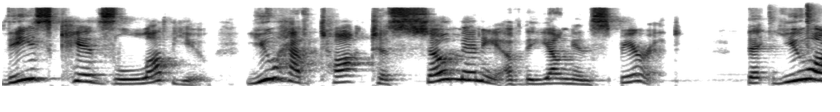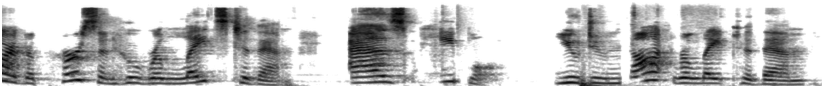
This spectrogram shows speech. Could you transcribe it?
These kids love you. You have talked to so many of the young in spirit. that you are the person who relates to them as people. You do not relate to them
